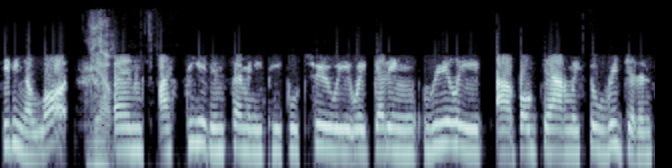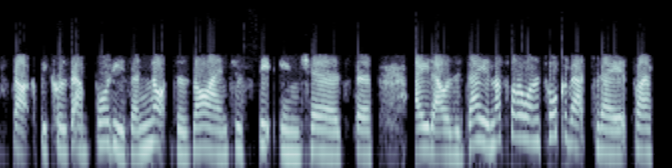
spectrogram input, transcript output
sitting a lot, Yeah. and I see it in so many people too. We, we're getting really uh, bogged down. We feel rigid and stuck because our bodies are not designed to sit in chairs for eight hours a day, and that's what I want to talk about today. It's like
